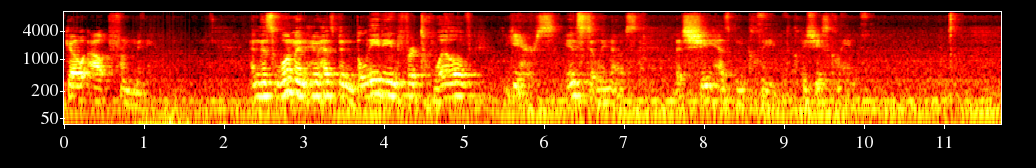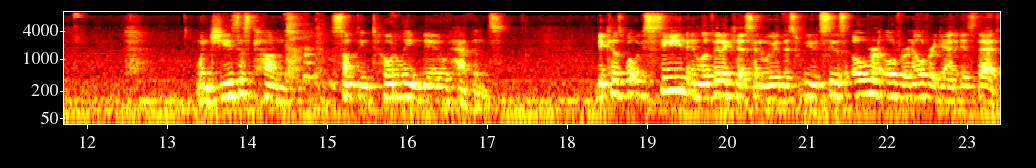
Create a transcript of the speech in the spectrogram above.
go out from me. And this woman who has been bleeding for 12 years instantly knows that she has been clean. She's clean. When Jesus comes, something totally new happens. Because what we've seen in Leviticus, and we, this, we would see this over and over and over again, is that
